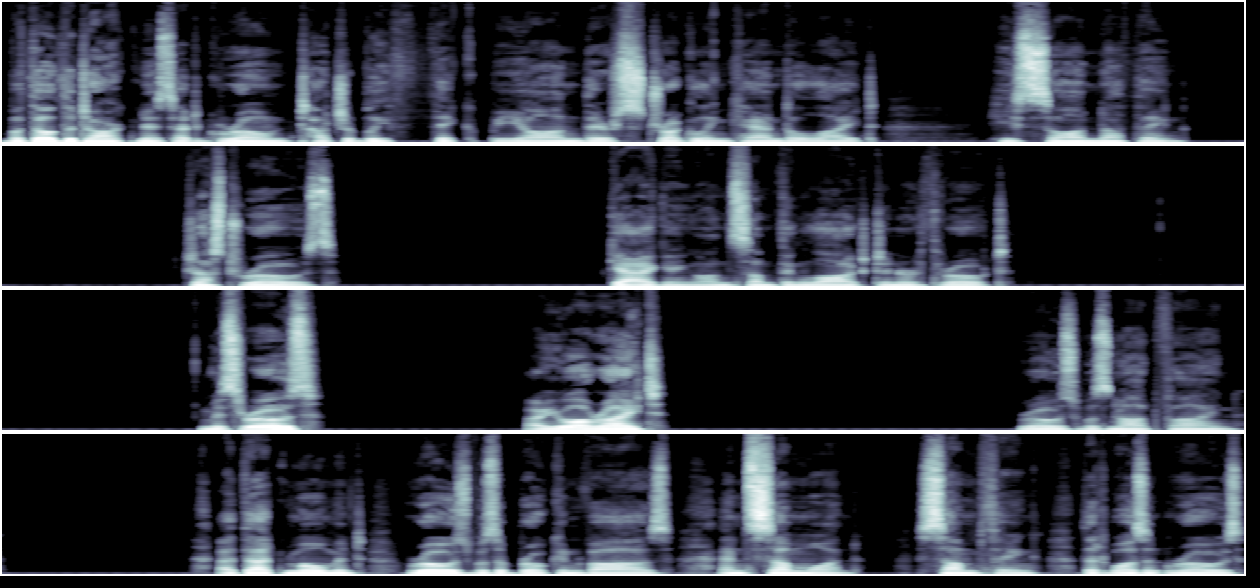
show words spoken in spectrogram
But though the darkness had grown touchably thick beyond their struggling candlelight, he saw nothing. Just Rose, gagging on something lodged in her throat. Miss Rose? Are you all right? Rose was not fine. At that moment, Rose was a broken vase, and someone, something that wasn't Rose,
